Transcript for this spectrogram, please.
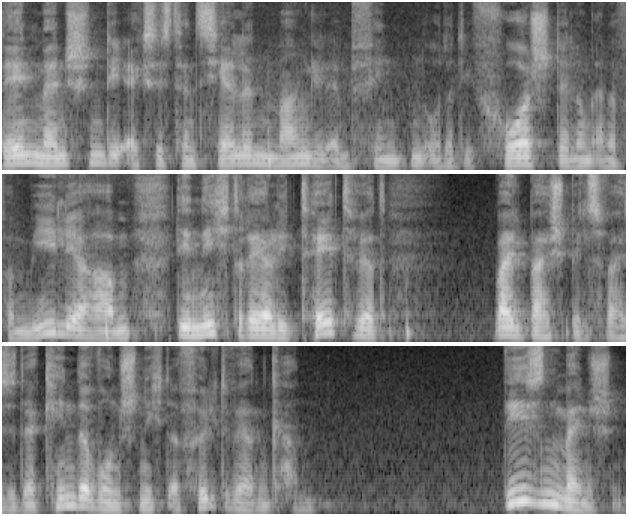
Den Menschen, die existenziellen Mangel empfinden oder die Vorstellung einer Familie haben, die nicht Realität wird, weil beispielsweise der Kinderwunsch nicht erfüllt werden kann. Diesen Menschen,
